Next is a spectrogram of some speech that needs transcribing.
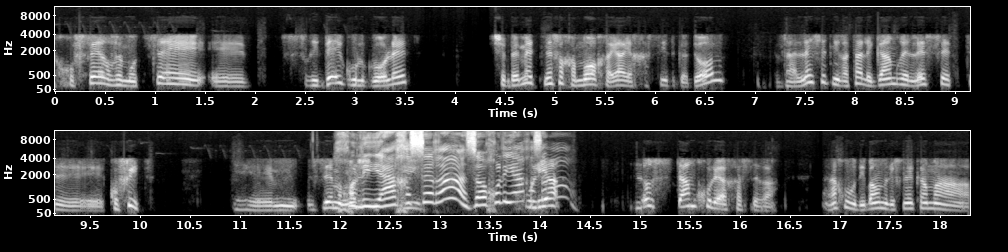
חופר ומוצא שרידי גולגולת, שבאמת נפח המוח היה יחסית גדול, והלסת נראתה לגמרי לסת אה, קופית. אה, זה ממש... חוליה חסרה, זו חוליה חסרה. לא סתם חוליה חסרה. אנחנו דיברנו לפני כמה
